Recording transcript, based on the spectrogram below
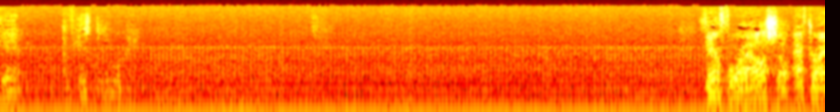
again, of his glory. Therefore, I also, after I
